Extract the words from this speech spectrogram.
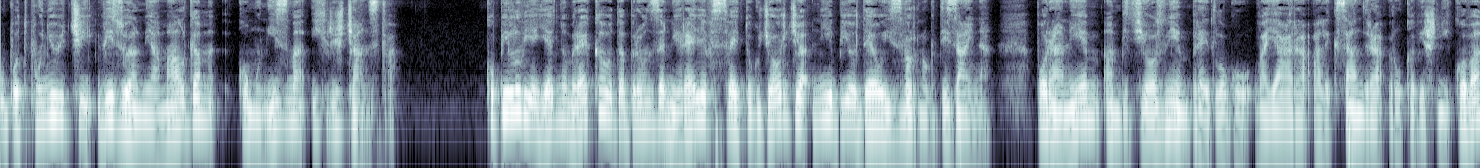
upotpunjujući vizuelni amalgam komunizma i hrišćanstva. Kopilov je jednom rekao da bronzani reljef Svetog Đorđa nije bio deo izvornog dizajna. Po ranijem, ambicioznijem predlogu vajara Aleksandra Rukavišnikova,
